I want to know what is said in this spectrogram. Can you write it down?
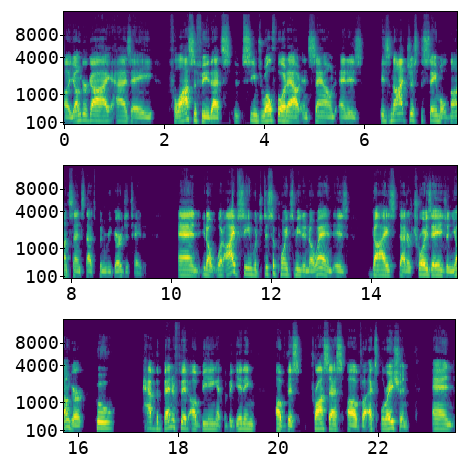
a younger guy has a philosophy that seems well thought out and sound and is is not just the same old nonsense that's been regurgitated. And you know what I've seen, which disappoints me to no end, is guys that are Troy's age and younger who have the benefit of being at the beginning of this process of uh, exploration and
